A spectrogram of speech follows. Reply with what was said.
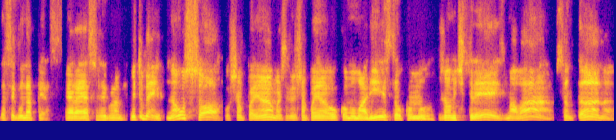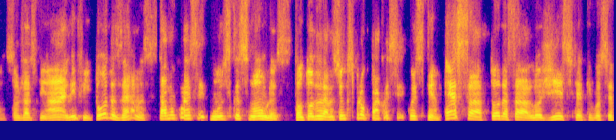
da segunda peça. Era esse o regulamento. Muito bem, não só o Champagnat, mas o Champagnat ou como Marista, ou como João 23, Mauá, Santana, São José dos Pinhais, enfim, todas elas estavam com essas músicas longas. Então todas elas tinham que se preocupar com esse, com esse tempo. Essa toda essa logística que você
